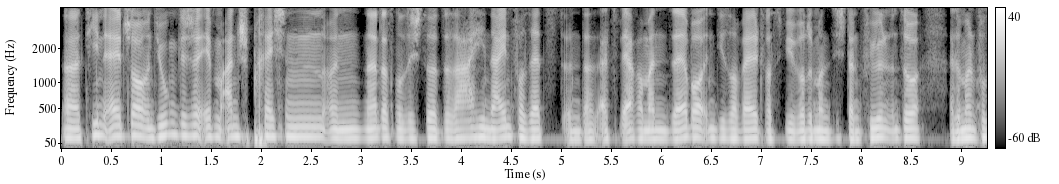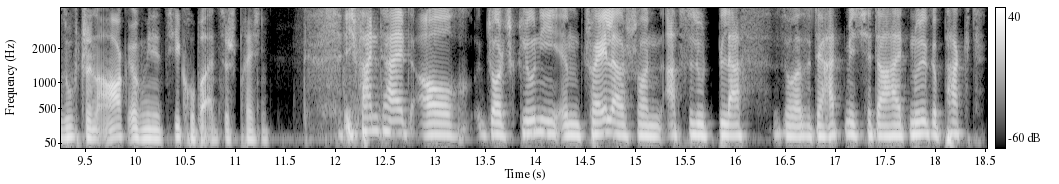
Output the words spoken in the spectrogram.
äh, Teenager und Jugendliche eben ansprechen und ne, dass man sich so da hineinversetzt und das, als wäre man selber in dieser Welt, was wie würde man sich dann fühlen und so. Also man versucht schon arg irgendwie eine Zielgruppe anzusprechen. Ich fand halt auch George Clooney im Trailer schon absolut blass. So, also der hat mich da halt null gepackt.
